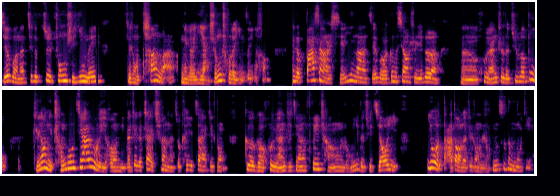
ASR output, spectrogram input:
结果呢，这个最终是因为这种贪婪，那个衍生出了影子银行。那个巴塞尔协议呢，结果更像是一个嗯会员制的俱乐部，只要你成功加入了以后，你的这个债券呢就可以在这种各个会员之间非常容易的去交易。又达到了这种融资的目的，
